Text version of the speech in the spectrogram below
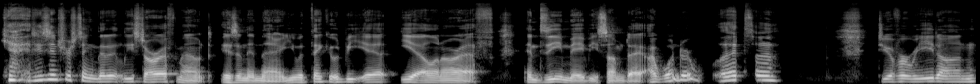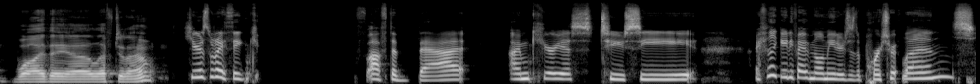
Yeah, it is interesting that at least RF mount isn't in there. You would think it would be EL and RF and Z maybe someday. I wonder that's uh do you ever read on why they uh, left it out? Here's what I think off the bat I'm curious to see. I feel like 85 millimeters is a portrait lens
